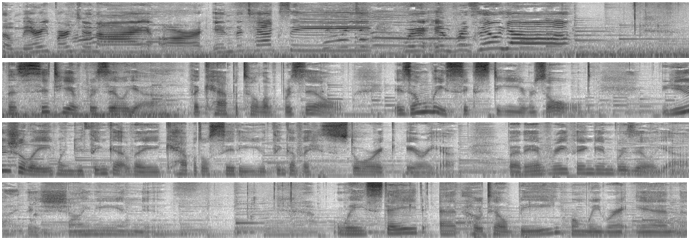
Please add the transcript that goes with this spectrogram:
So Mary Birch and I are in the taxi. We're in Brasilia. The city of Brasilia, the capital of Brazil, is only 60 years old. Usually, when you think of a capital city, you think of a historic area, but everything in Brasilia is shiny and new. We stayed at Hotel B when we were in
